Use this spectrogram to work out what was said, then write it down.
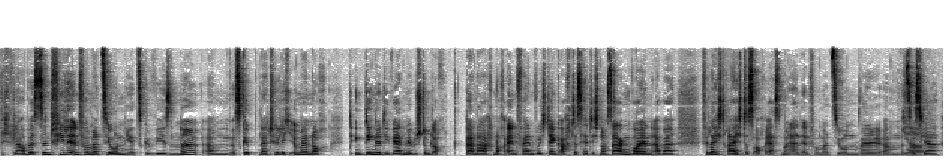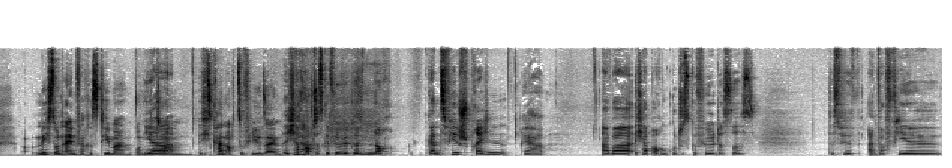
Ich glaube, es sind viele Informationen jetzt gewesen. Ne? Ähm, es gibt natürlich immer noch Dinge, die werden mir bestimmt auch danach noch einfallen, wo ich denke, ach, das hätte ich noch sagen wollen, aber vielleicht reicht es auch erstmal an Informationen, weil ähm, ja. es ist ja nicht so ein einfaches Thema und ja, ähm, es kann auch zu viel sein. Ich habe auch das Gefühl, wir könnten noch ganz viel sprechen. Ja. Aber ich habe auch ein gutes Gefühl, dass es, dass wir einfach viel,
